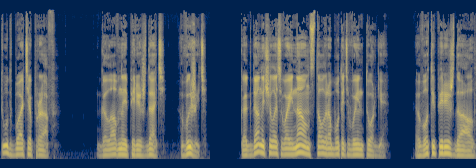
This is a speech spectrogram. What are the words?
Тут батя прав. Главное переждать, выжить. Когда началась война, он стал работать в военторге. «Вот и переждал»,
